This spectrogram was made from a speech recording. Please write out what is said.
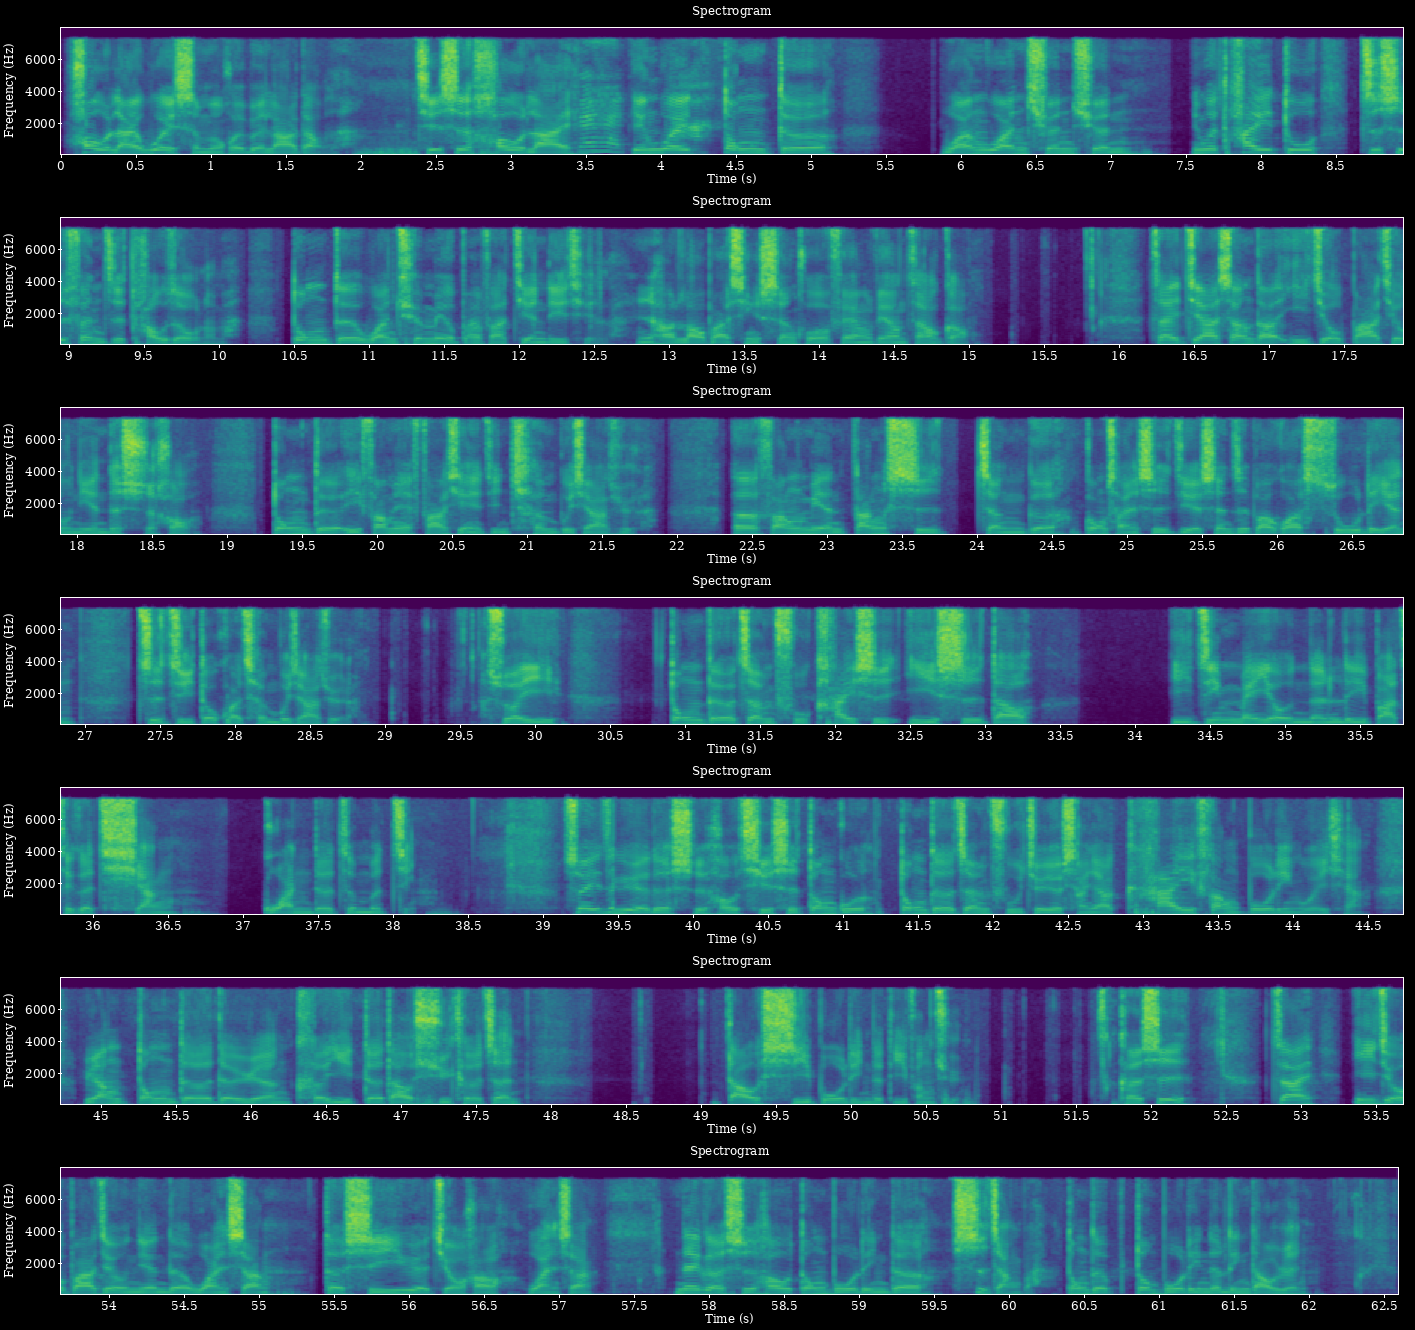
后来为什么会被拉倒呢？其实后来因为东德。完完全全，因为太多知识分子逃走了嘛，东德完全没有办法建立起来，然后老百姓生活非常非常糟糕。再加上到一九八九年的时候，东德一方面发现已经撑不下去了，二方面当时整个共产世界，甚至包括苏联自己都快撑不下去了，所以东德政府开始意识到。已经没有能力把这个墙管得这么紧，所以这个月的时候，其实东国东德政府就有想要开放柏林围墙，让东德的人可以得到许可证，到西柏林的地方去。可是，在一九八九年的晚上的十一月九号晚上，那个时候东柏林的市长吧，东德东柏林的领导人。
